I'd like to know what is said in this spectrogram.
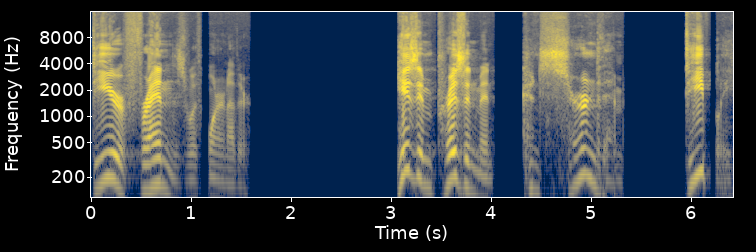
dear friends with one another. His imprisonment concerned them deeply.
